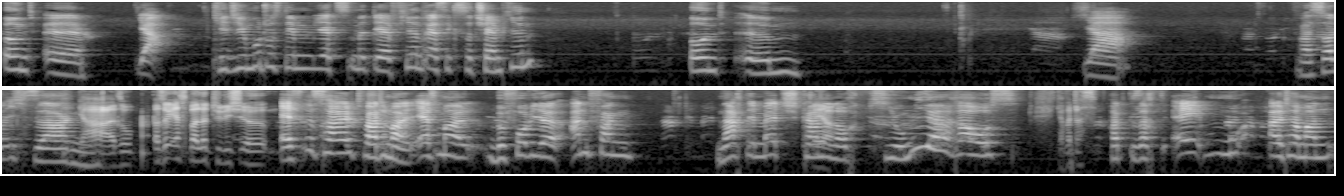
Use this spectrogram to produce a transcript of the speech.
Und, äh, ja. Keiji Muto ist dem jetzt mit der 34. Champion. Und, ähm. Ja. Was soll ich sagen? Ja, also, also erstmal natürlich, äh, Es ist halt, warte mal, erstmal, bevor wir anfangen, nach dem Match kam Ja. dann noch Kiyomiya raus, ja, aber das, hat gesagt, ey, alter Mann,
